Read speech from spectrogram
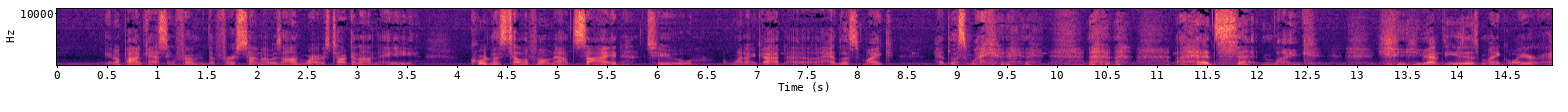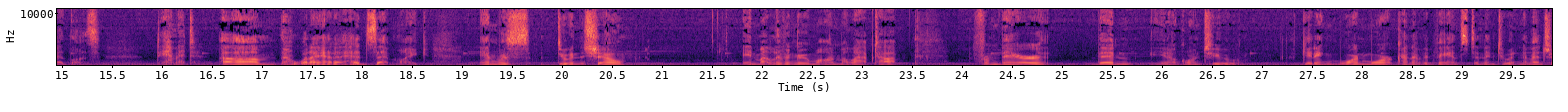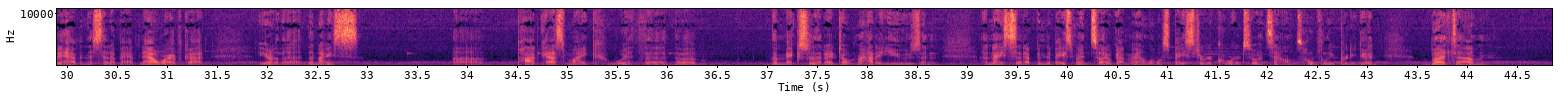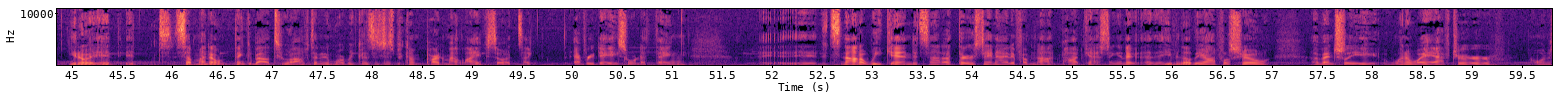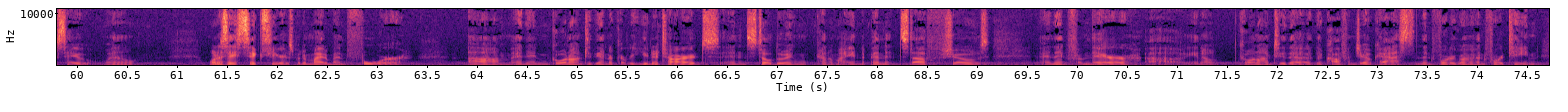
you know podcasting from the first time I was on where I was talking on a cordless telephone outside to when I got a headless mic headless mic, a headset mic. you have to use this mic while you're headless. Damn it. Um, when I had a headset mic and was doing the show in my living room on my laptop, from there, then, you know, going to getting more and more kind of advanced and into it, and eventually having the setup I have now where I've got, you know, the, the nice uh, podcast mic with uh, the the mixer that I don't know how to use and a nice setup in the basement. So I've got my own little space to record. So it sounds hopefully pretty good. But, um, you know, it, it's something I don't think about too often anymore because it's just become part of my life. So it's like everyday sort of thing. It's not a weekend. It's not a Thursday night if I'm not podcasting. And uh, even though the awful show eventually went away after, I want to say, well, I want to say six years, but it might have been four um, and then going on to the undercover unitards and still doing kind of my independent stuff shows. And then from there uh, you know going on to the the coffin joe cast and then Forty going on 14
